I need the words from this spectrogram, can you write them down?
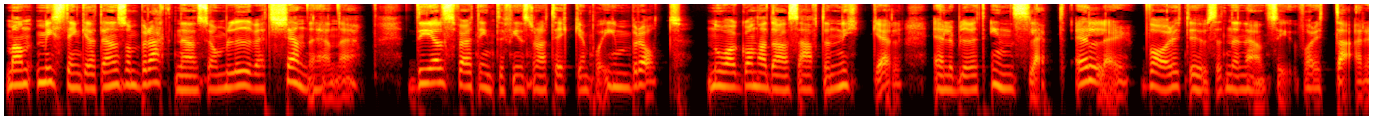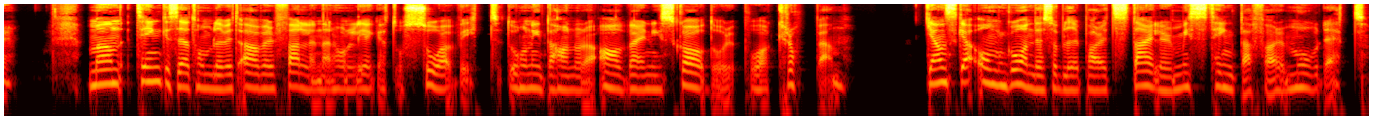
Man misstänker att den som bragt Nancy om livet känner henne. Dels för att det inte finns några tecken på inbrott. Någon hade alltså haft en nyckel eller blivit insläppt eller varit i huset när Nancy varit där. Man tänker sig att hon blivit överfallen när hon legat och sovit då hon inte har några avvärjningsskador på kroppen. Ganska omgående så blir paret Styler misstänkta för mordet.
